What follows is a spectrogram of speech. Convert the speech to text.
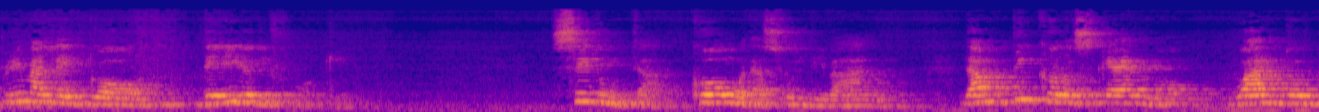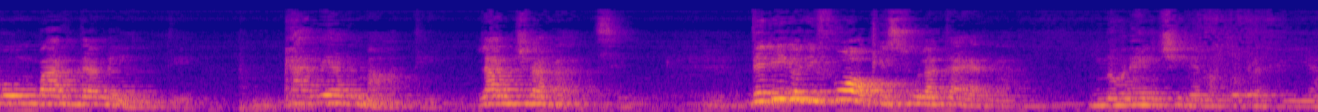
prima leggo Delirio di fuochi. Seduta, comoda sul divano, da un piccolo schermo guardo bombardamenti, carri armati, lanciarazzi, delirio di fuochi sulla terra. Non è cinematografia,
